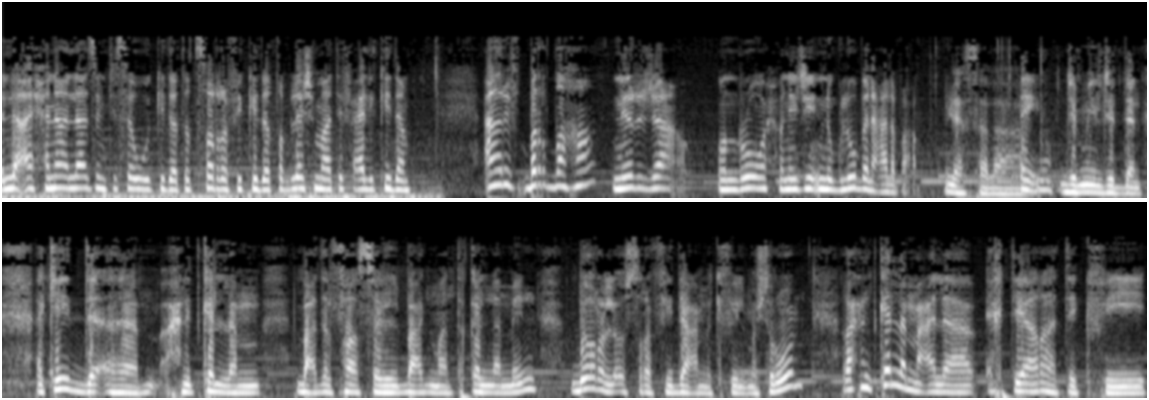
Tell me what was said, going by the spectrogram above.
لا إحنا لازم تسوي كذا تتصرفي كذا طب ليش ما تفعلي كذا عارف برضها نرجع ونروح ونجي إنه قلوبنا على بعض. يا سلام. أيوه. جميل جدا. أكيد آه، حنتكلم بعد الفاصل بعد ما انتقلنا من دور الأسرة في دعمك في المشروع. راح نتكلم على اختياراتك في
